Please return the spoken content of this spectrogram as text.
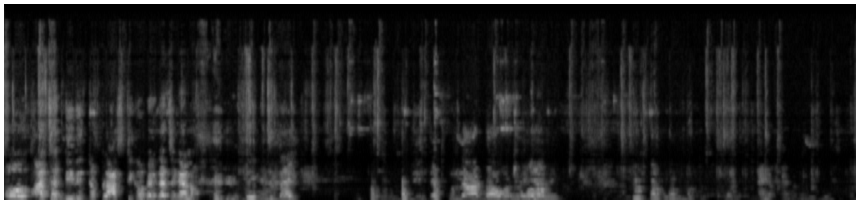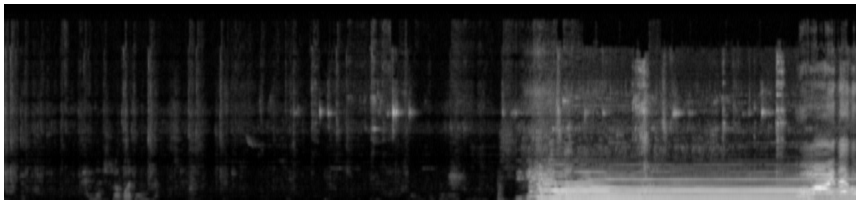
ও আচ্ছা দিদিরটা প্লাস্টিকও হয়ে গেছে কেন? দেখছি তাই। দিদিটা আর হয়ে যাবে। দিদি খেয়েছো? ও মা এই দেখো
